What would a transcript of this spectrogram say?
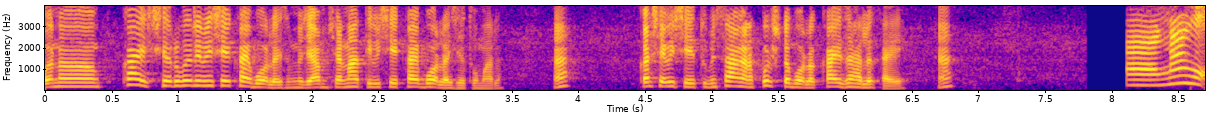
पण काय शर्वरीविषयी काय बोलायचं? म्हणजे आमच्या नातीविषयी काय बोलायचं तुम्हाला? हां? कशाविषयी? तुम्ही सांगा ना स्पष्ट बोला काय झालं काय? हां? नाही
